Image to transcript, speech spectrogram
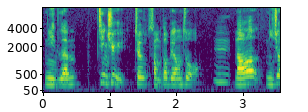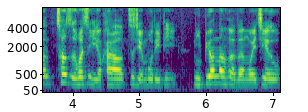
你人进去就什么都不用做，嗯，然后你就车子会自己就看到自己的目的地，你不用任何人为介入。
